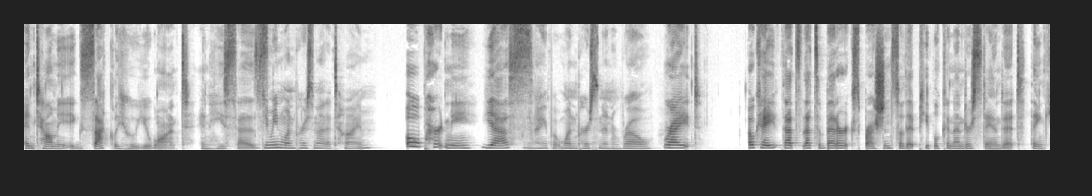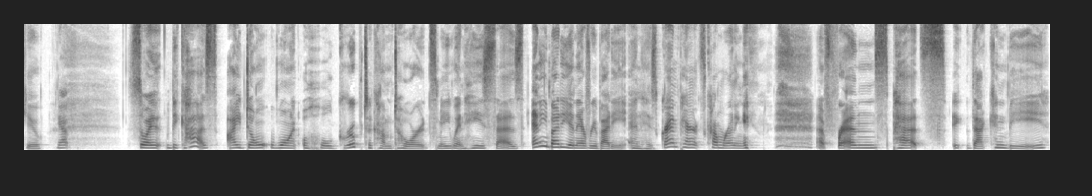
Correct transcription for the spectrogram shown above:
and tell me exactly who you want. And he says, Do you mean one person at a time? Oh, pardon me. Yes. Right, but one person in a row. Right. Okay, that's that's a better expression so that people can understand it. Thank you. Yep. So I because I don't want a whole group to come towards me when he says anybody and everybody and his grandparents come running in, uh, friends, pets, that can be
